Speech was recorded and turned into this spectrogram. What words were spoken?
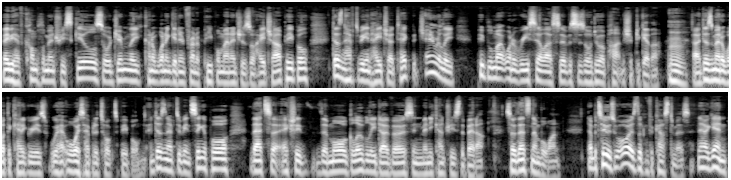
maybe have complementary skills or generally kind of want to get in front of people managers or HR people. It doesn't have to be in HR tech, but generally people might want to resell our services or do a partnership together. Mm. Uh, it doesn't matter what the category is. We're always happy to talk to people. It doesn't have to be in Singapore. That's uh, actually the more globally diverse in many countries, the better. So that's number one. Number two is we're always looking for customers. Now, again,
